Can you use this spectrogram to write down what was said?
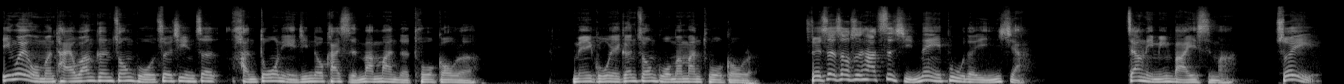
因为我们台湾跟中国最近这很多年已经都开始慢慢的脱钩了，美国也跟中国慢慢脱钩了，所以这时候是他自己内部的影响，这样你明白意思吗？所以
